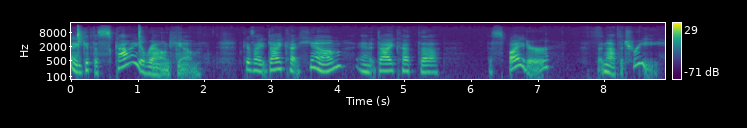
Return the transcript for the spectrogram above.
going to get the sky around him because I die cut him and it die cut the the spider but not the tree.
